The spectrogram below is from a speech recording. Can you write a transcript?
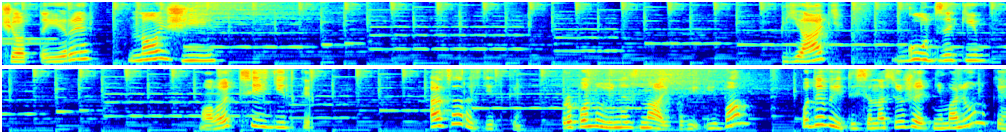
Чотири ножі. П'ять гудзиків. Молодці, дітки. А зараз, дітки, пропоную Незнайкові і вам подивитися на сюжетні малюнки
